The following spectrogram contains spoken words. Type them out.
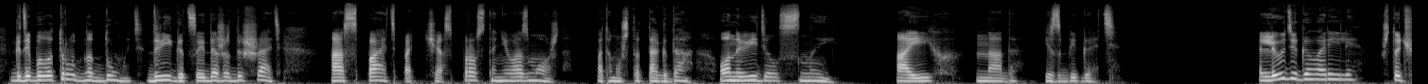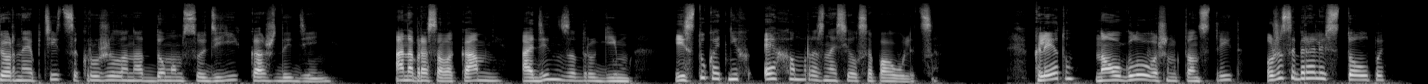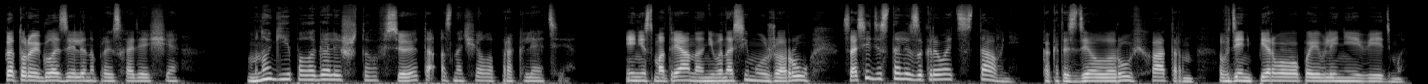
где было трудно думать, двигаться и даже дышать, а спать подчас просто невозможно потому что тогда он видел сны, а их надо избегать. Люди говорили, что черная птица кружила над домом судьи каждый день. Она бросала камни один за другим, и стук от них эхом разносился по улице. К лету на углу Вашингтон-стрит уже собирались толпы, которые глазели на происходящее. Многие полагали, что все это означало проклятие. И несмотря на невыносимую жару, соседи стали закрывать ставни, как это сделала Руфь Хаттерн в день первого появления ведьмы.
